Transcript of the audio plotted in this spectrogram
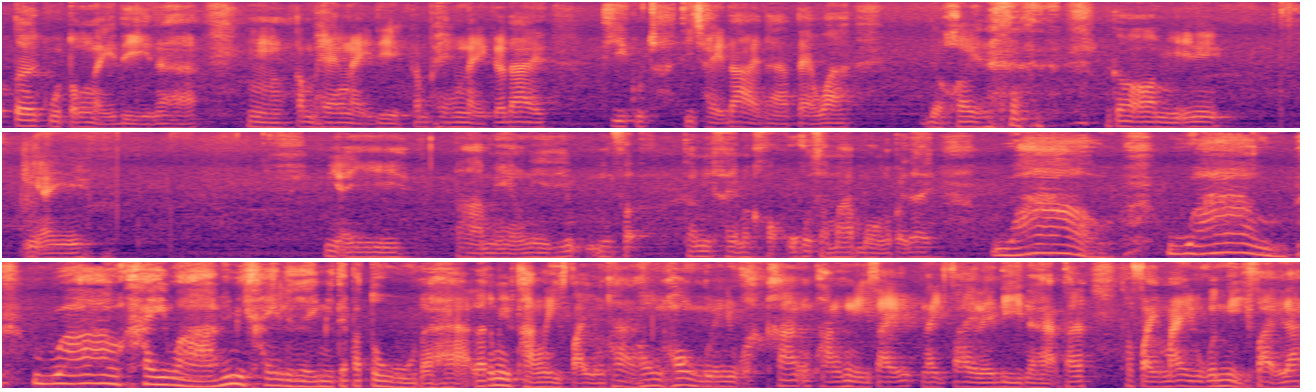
สเตอร์กูตรงไหนดีนะฮะอืมกำแพงไหนดีกำแพงไหนก็ได้ที่กูที่ใช้ได้นะแต่ว่าเดี๋ยวค่อยนะก็มีนี่มีไอ้มีไอ้ตาแมวนี่ที่ ถ้ามีใครมาขอกูก็สามารถมองเข้าไปได้ ว้าว ว้าว ว้าว ใครวะไม่มีใครเลยมีแต่ประตูนะฮะ แล้วก็มีทางหนีไฟอยู่ข้างห้องห้องกูเนี่ยอยู่ข้างทางหนีไฟในไฟเลยดีนะฮะ ถ้าถ้าไฟไหม้กูก็หนีไฟได้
